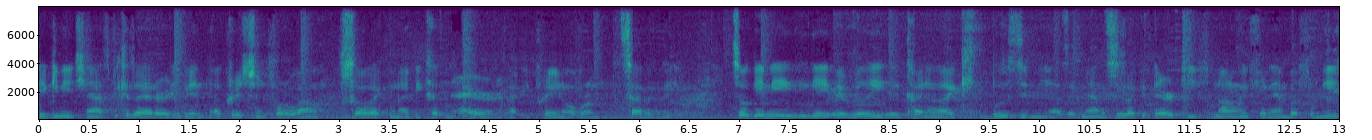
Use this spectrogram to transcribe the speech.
it gave me a chance because I had already been a Christian for a while. So like when I'd be cutting their hair, I'd be praying over them silently. So it gave me, it, really, it kind of like boosted me. I was like, man, this is like a therapy, not only for them but for me.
